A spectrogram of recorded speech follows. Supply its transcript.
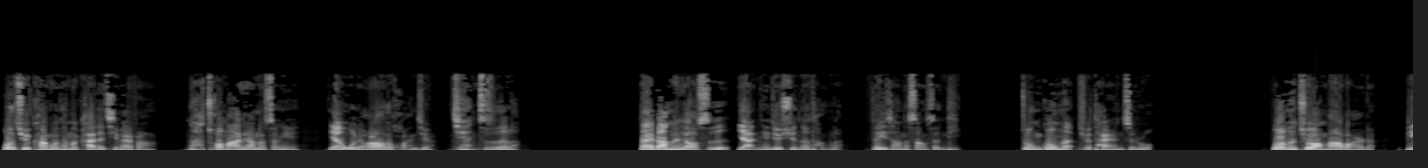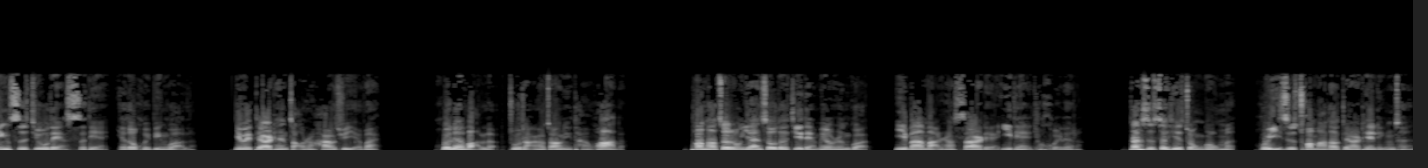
我去看过他们开的棋牌房，那搓麻将的声音、烟雾缭绕的环境，简直了。待半个小时，眼睛就熏得疼了，非常的伤身体。总工们却泰然自若。我们去网吧玩的，平时九点、十点也都回宾馆了。因为第二天早上还要去野外，回来晚了，组长要找你谈话的。碰到这种验收的节点，没有人管，一般晚上十二点、一点也就回来了。但是这些总工们会一直穿麻到第二天凌晨，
